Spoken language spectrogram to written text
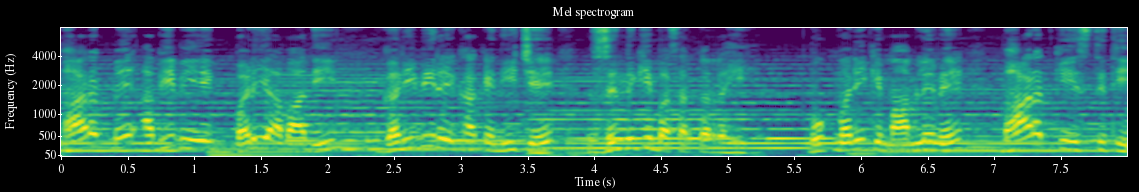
भारत में अभी भी एक बड़ी आबादी गरीबी रेखा के नीचे ज़िंदगी बसर कर रही है। भूखमरी के मामले में भारत की स्थिति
